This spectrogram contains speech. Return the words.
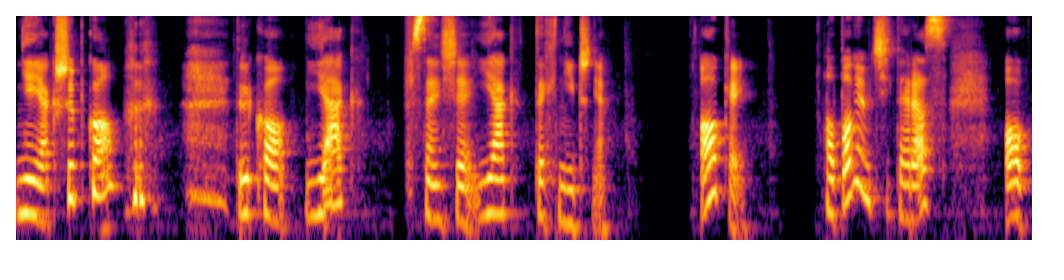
nie jak szybko, tylko jak w sensie jak technicznie. Ok. Opowiem Ci teraz o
